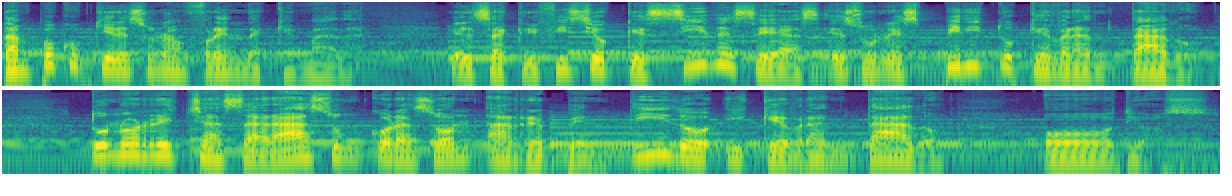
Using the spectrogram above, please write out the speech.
Tampoco quieres una ofrenda quemada. El sacrificio que sí deseas es un espíritu quebrantado Tú no rechazarás un corazón arrepentido y quebrantado, oh Dios.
